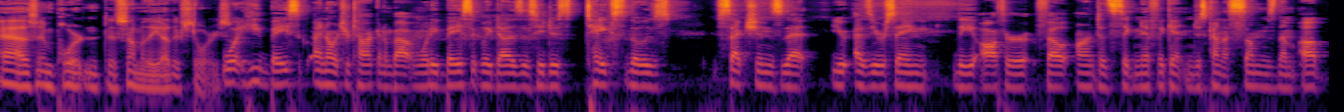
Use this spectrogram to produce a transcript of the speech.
as important as some of the other stories What he basically, I know what you're talking about, and what he basically does is he just takes those sections that you, as you were saying, the author felt aren't as significant and just kind of sums them up.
